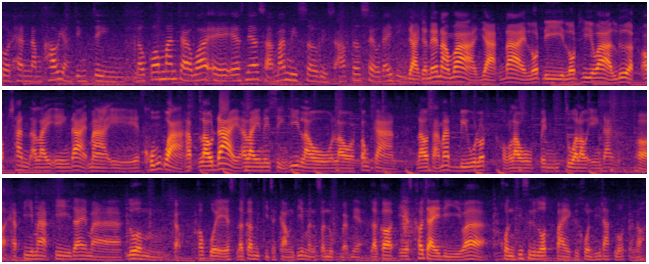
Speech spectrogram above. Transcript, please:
ตัวแทนนำเข้าอย่างจริง ๆ แล้วก็มั่นใจว่า AAS เนี่ยสามารถมี Service After Sale ได้ดี อยากจะแนะนำว่าอยากได้รถดีรถที่ว่าเลือกออปชันอะไรเองได้มาเอคุ้มกว่าครับ เราได้อะไรในสิ่งที่เราเราต้องการ เราสามารถบิวรถของเราเป็นตัวเราเองได้เลยแฮปปี้มากที่ได้มาร่วมกับครอบครัวเอสแล้วก็มีกิจกรรมที่มันสนุกแบบเนี้ยแล้วก็เอสเข้าใจดีว่าคนที่ซื้อรถไปคือคนที่รักรถอะเนาะ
